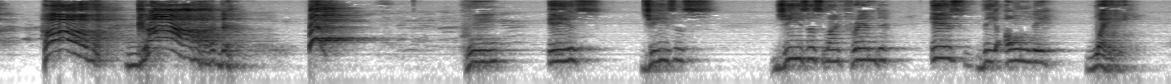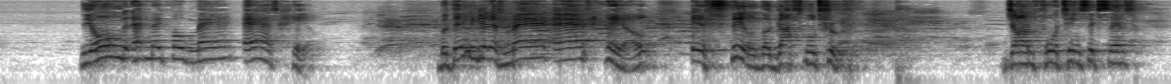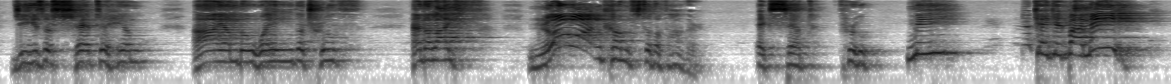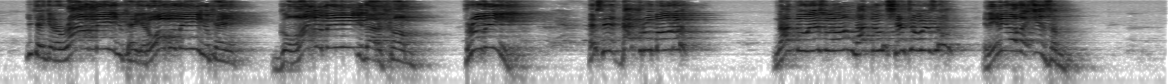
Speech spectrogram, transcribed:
of God. Who is Jesus? Jesus, my friend, is the only way. The only that make folk mad as hell. But they can get as mad as hell is still the gospel truth. John 14, 6 says, Jesus said to him, I am the way, the truth, and the life. No one comes to the Father except through me. You can't get by me. You can't get around me. You can't get over me. You can't go under me. You got to come That's it. Not through Buddha, not through Islam, not through Shintoism, and any other ism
